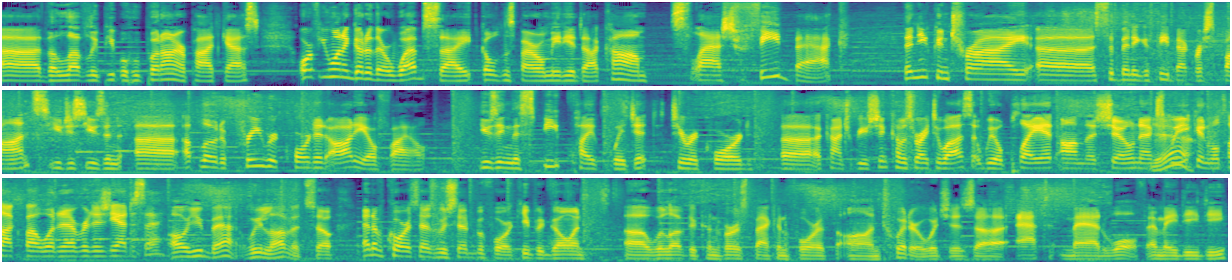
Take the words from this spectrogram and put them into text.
uh, the lovely people who put on our podcast. Or if you want to go to their website, goldenspiralmedia.com slash feedback, then you can try uh, submitting a feedback response. You just use an uh, upload a pre-recorded audio file using the SpeakPipe widget to record uh, a contribution. Comes right to us, and we'll play it on the show next Yeah. week, and we'll talk about whatever it is you had to say. Oh, you bet. We love it. So, and of course, as we said before, keep it going. Uh, we love to converse back and forth on Twitter, which is uh, at Mad Wolf, M A D D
